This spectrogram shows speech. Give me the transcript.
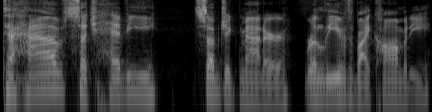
to have such heavy subject matter relieved by comedy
